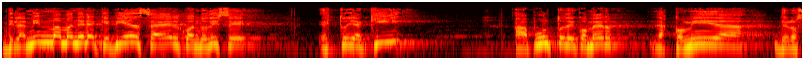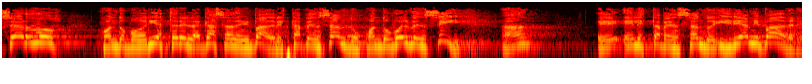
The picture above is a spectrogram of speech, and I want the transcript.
De la misma manera que piensa él cuando dice, estoy aquí a punto de comer las comidas de los cerdos cuando podría estar en la casa de mi padre. Está pensando, cuando vuelve en sí, ¿ah? eh, él está pensando, iré a mi padre.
